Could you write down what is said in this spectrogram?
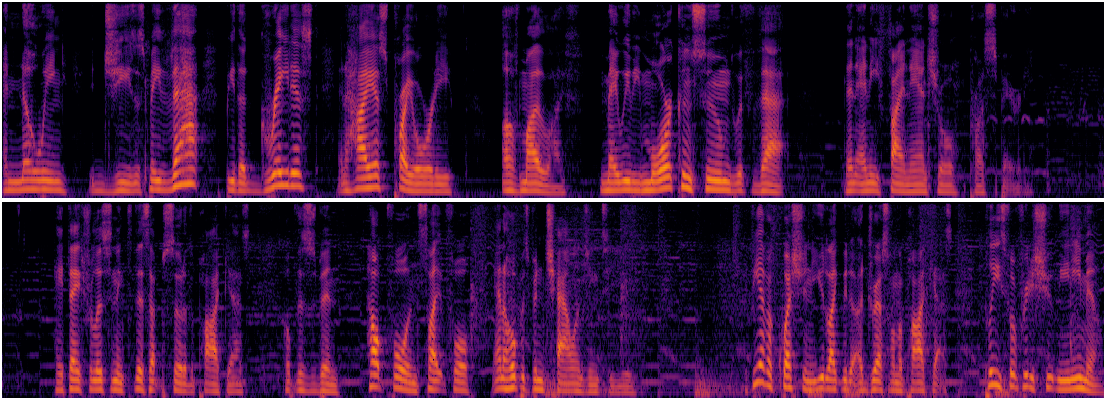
and knowing Jesus. May that be the greatest and highest priority of my life. May we be more consumed with that than any financial prosperity. Hey, thanks for listening to this episode of the podcast. Hope this has been helpful, insightful, and I hope it's been challenging to you. If you have a question you'd like me to address on the podcast, please feel free to shoot me an email.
